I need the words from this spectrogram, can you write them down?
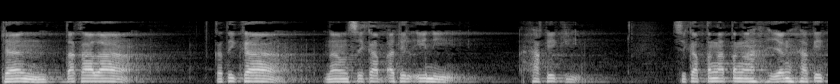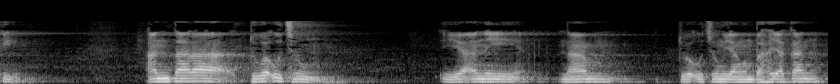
dan takala ketika nam sikap adil ini hakiki sikap tengah-tengah yang hakiki antara dua ujung yakni enam dua ujung yang membahayakan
